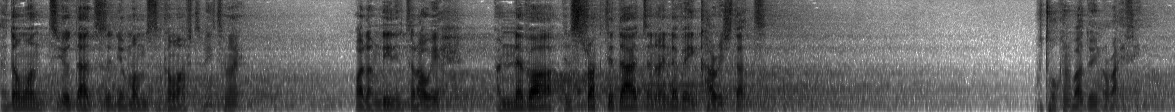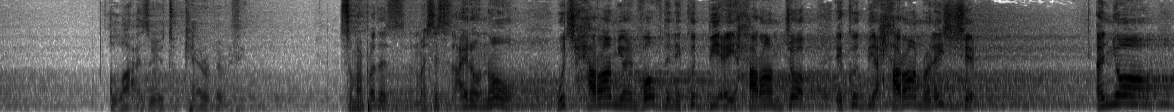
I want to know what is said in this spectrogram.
I don't want your dads and your mums to come after me tonight while I'm leading Taraweeh. I'm never instructed that and I never encouraged that. We're talking about doing the right thing. Allah Azza took care of everything. So my brothers and my sisters, I don't know which haram you're involved in. It could be a haram job. It could be a haram relationship. And you're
